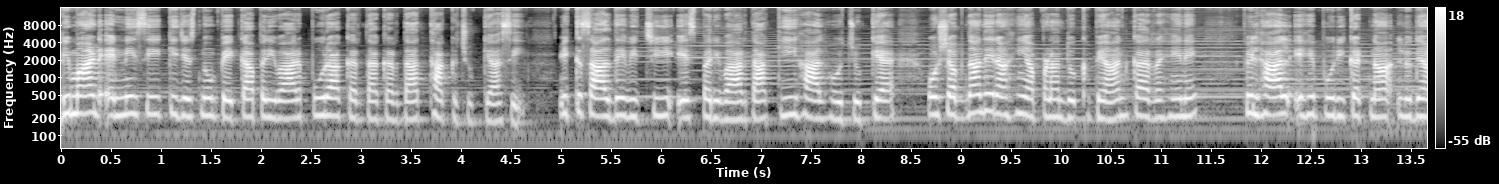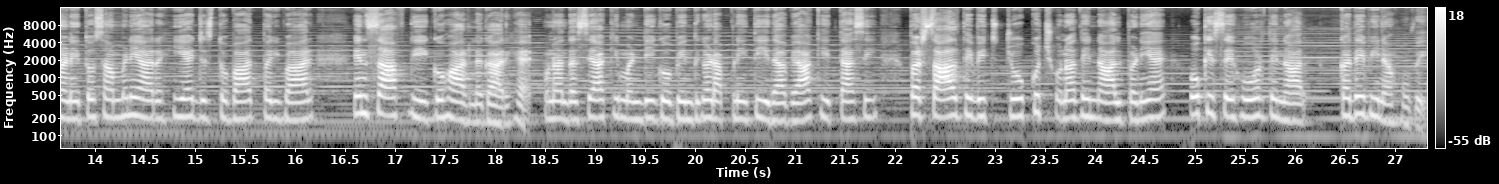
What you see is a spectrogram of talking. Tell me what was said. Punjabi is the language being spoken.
ਡਿਮਾਂਡ ਇੰਨੀ ਸੀ ਕਿ ਜਿਸ ਨੂੰ ਪੇਕਾ ਪਰਿਵਾਰ ਪੂਰਾ ਕਰਦਾ ਕਰਦਾ ਥੱਕ ਚੁੱਕਿਆ ਸੀ। ਇੱਕ ਸਾਲ ਦੇ ਵਿੱਚ ਹੀ ਇਸ ਪਰਿਵਾਰ ਦਾ ਕੀ ਹਾਲ ਹੋ ਚੁੱਕਿਆ ਹੈ, ਉਹ ਸ਼ਬਦਾਂ ਦੇ ਰਾਹੀਂ ਆਪਣਾ ਦੁੱਖ ਬਿਆਨ ਕਰ ਰਹੇ ਨੇ। ਫਿਲਹਾਲ ਇਹ ਪੂਰੀ ਘਟਨਾ ਲੁਧਿਆਣੇ ਤੋਂ ਸਾਹਮਣੇ ਆ ਰਹੀ ਹੈ, ਜਿਸ ਤੋਂ ਬਾਅਦ ਪਰਿਵਾਰ ਇਨਸਾਫ ਦੀ ਗੁਹਾਰ ਲਗਾ ਰਿਹਾ ਹੈ। ਉਹਨਾਂ ਦੱਸਿਆ ਕਿ ਮੰਡੀ ਗੋਬਿੰਦਗੜ੍ਹ ਆਪਣੀ ਧੀ ਦਾ ਵਿਆਹ ਕੀਤਾ ਸੀ, ਪਰ ਸਾਲ ਦੇ ਵਿੱਚ ਜੋ ਕੁਝ ਉਹਨਾਂ ਦੇ ਨਾਲ ਬਣਿਆ ਉਹ ਕਿਸੇ ਹੋਰ ਦੇ ਨਾਲ ਕਦੇ ਵੀ ਨਾ ਹੋਵੇ।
